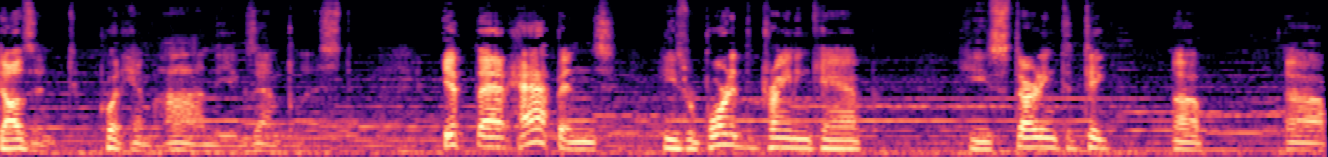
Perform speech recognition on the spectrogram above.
doesn't put him on the exempt list. If that happens, he's reported to training camp, he's starting to take uh, uh,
